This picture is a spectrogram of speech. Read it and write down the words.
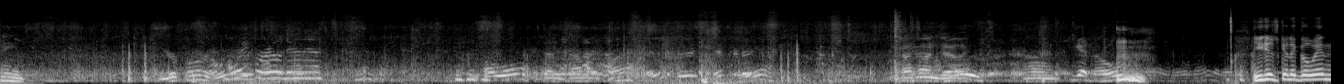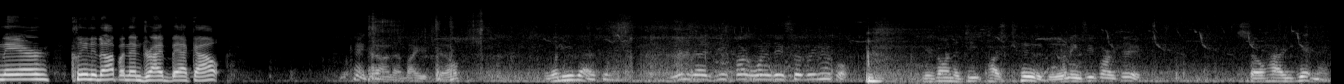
Let's clean our machines. Your first. Are we for real doing this? It doesn't sound like fun. Have fun, Joey. You just gonna go in there, clean it up, and then drive back out? You can't get on that by yourself. What are you guys doing? You're gonna go to Jeep Park want to do slippery nipple. You're going to Jeep Park 2, I dude. mean Jeep Park 2. So how are you getting there?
